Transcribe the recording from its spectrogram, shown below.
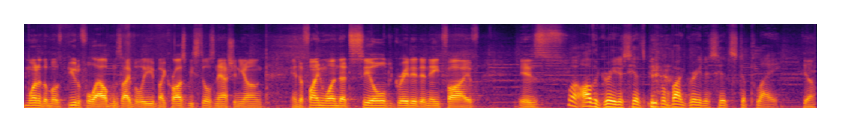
one of the most beautiful albums, I believe, by Crosby, Stills, Nash and Young. And to find one that's sealed, graded in 8.5 is, Well, all the greatest hits, people bought greatest hits to play. yeah.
